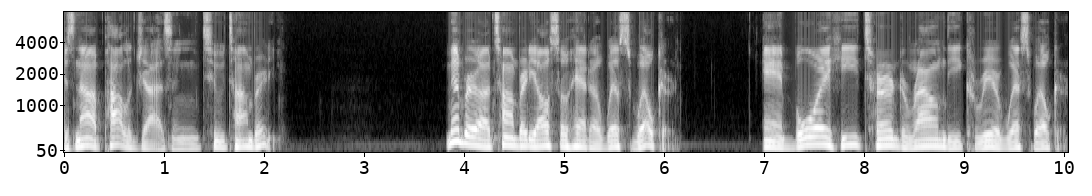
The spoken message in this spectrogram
is now apologizing to Tom Brady. Remember, uh, Tom Brady also had a Wes Welker, and boy, he turned around the career of Wes Welker.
